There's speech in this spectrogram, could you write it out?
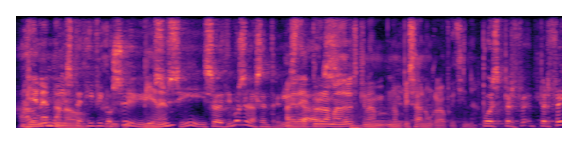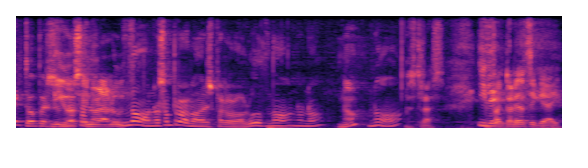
Algo ¿Vienen muy o no? específico, sí, ¿Vienen? sí, sí. Y se lo decimos en las A entrevistas. ver, hay programadores que no, no han pisado nunca la oficina. Pues perfe- perfecto, pues Digo, no son, en Hola Luz. No, no son programadores para la luz, no, no, no. ¿No? No. Ostras. Y le- Factorial sí que hay.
